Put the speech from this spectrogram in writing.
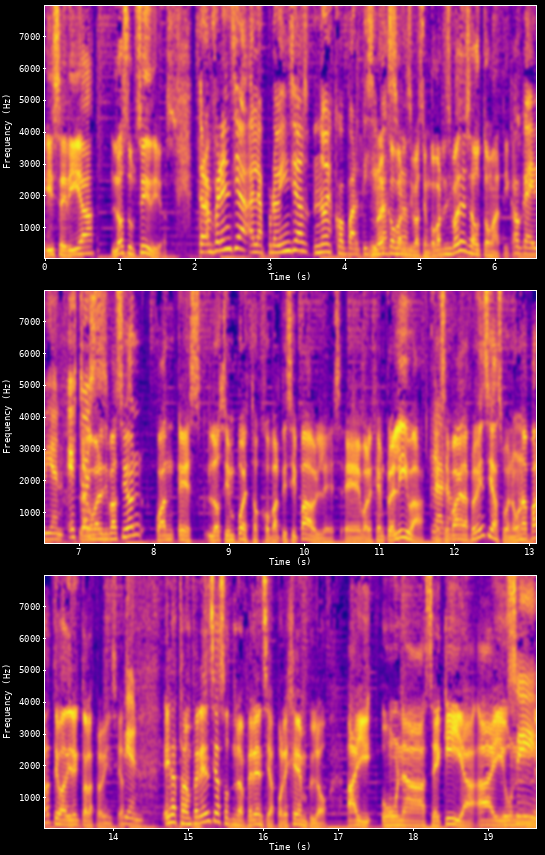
y sería los subsidios. Transferencia a las provincias no es coparticipación. No es coparticipación, coparticipación es automática. Ok, bien. Esto La es. coparticipación es los impuestos coparticipables, eh, por ejemplo el IVA, Claro. que se paga en las provincias, bueno, una parte va directo a las provincias. Bien. Estas transferencias son transferencias, por ejemplo, hay una sequía, hay una Sí,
